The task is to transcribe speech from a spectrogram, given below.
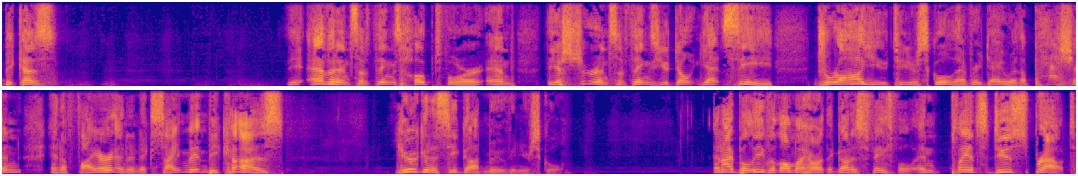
Because the evidence of things hoped for and the assurance of things you don't yet see draw you to your school every day with a passion and a fire and an excitement because you're going to see God move in your school. And I believe with all my heart that God is faithful and plants do sprout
